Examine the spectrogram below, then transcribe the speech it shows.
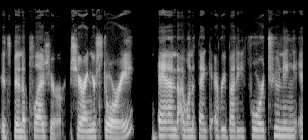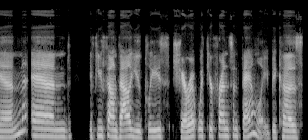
it's been a pleasure sharing your story. And I want to thank everybody for tuning in and if you found value, please share it with your friends and family because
